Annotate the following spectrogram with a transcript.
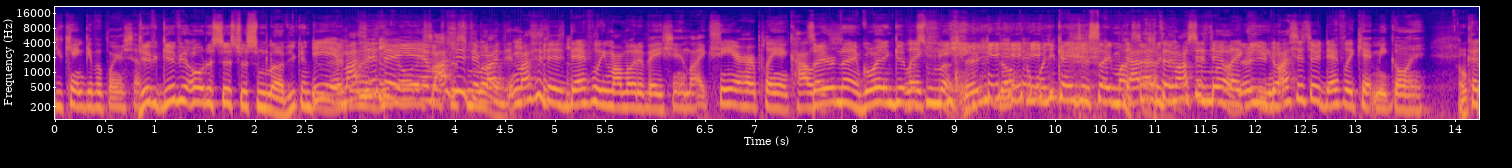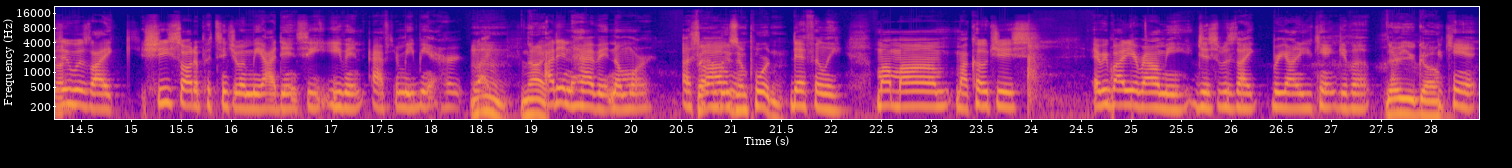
you can't give up on yourself. Give give your older sister some love. You can do it. yeah, that. my sister. give your older Yeah, my sister. My, love. my sister is definitely my motivation. Like seeing her play in college. Say her name. Go ahead and give her some love. There you go. You can't just say my Shout sister. out to my sister love. There you Lexi. go. My sister definitely kept me going because Okay. it was like she saw the potential in me I didn't see even after me being hurt. Like Mm, nice. I didn't have it no more. Uh, so I Family's w- important. Definitely. My mom, my coaches, everybody around me just was like, Brianna, you can't give up. There you go. You can't.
